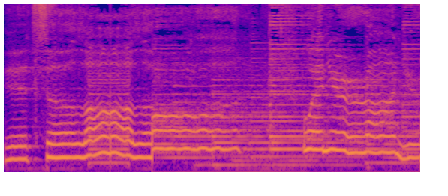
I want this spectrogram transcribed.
It's a law when you're on your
